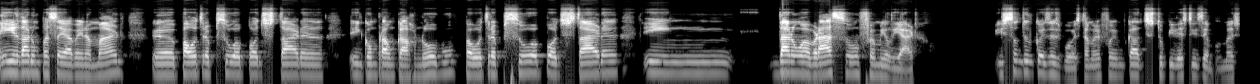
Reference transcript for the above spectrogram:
em ir dar um passeio à beira-mar, eh, para outra pessoa pode estar eh, em comprar um carro novo, para outra pessoa pode estar eh, em dar um abraço a um familiar. Isto são tudo coisas boas. Também foi um bocado estúpido este exemplo, mas,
